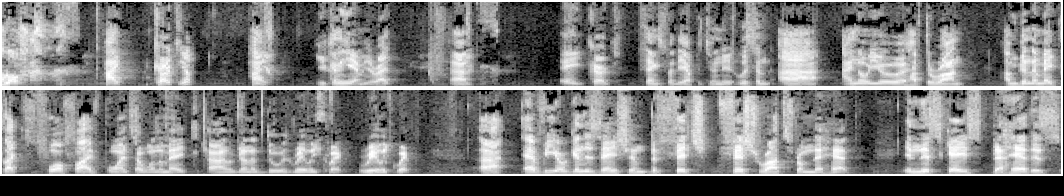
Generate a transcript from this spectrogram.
Hello. Hi, Kurt. Yep. Hi, you can hear me, right? Uh, hey, Kirk, thanks for the opportunity. Listen, uh, I know you have to run. I'm gonna make like four or five points. I want to make. I'm gonna do it really quick, really quick. Uh, every organization, the fish fish rots from the head. In this case, the head is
